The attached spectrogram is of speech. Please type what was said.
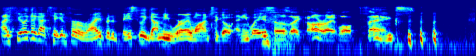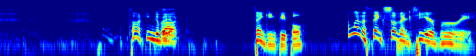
I feel like I got taken for a ride, but it basically got me where I wanted to go anyway. So I was like, all right, well, thanks. Talking yeah. about thanking people, I'm going to thank Southern Tier Brewery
